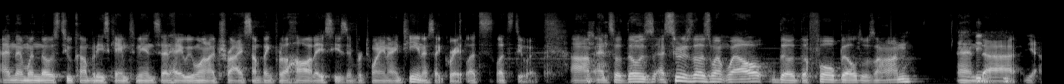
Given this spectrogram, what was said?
And then when those two companies came to me and said, "Hey, we want to try something for the holiday season for 2019," I said, "Great, let's let's do it." Um, and so those, as soon as those went well, the the full build was on, and did, uh, yeah.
